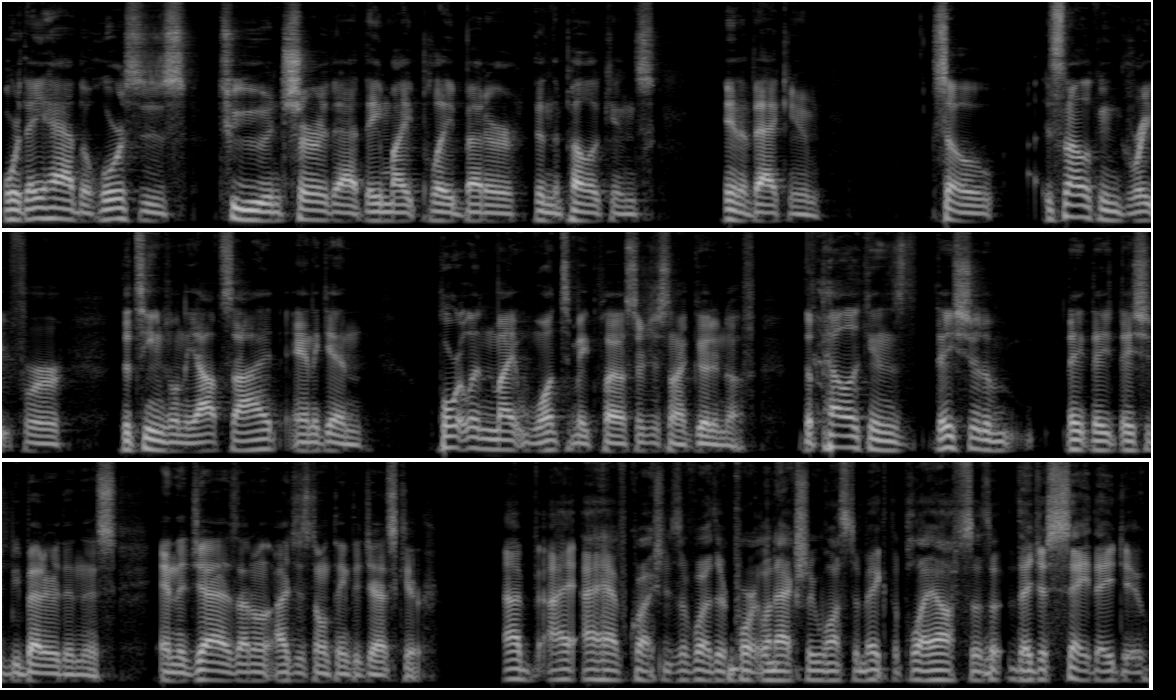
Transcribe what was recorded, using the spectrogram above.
or they have the horses to ensure that they might play better than the Pelicans in a vacuum. So it's not looking great for the teams on the outside. And again, Portland might want to make playoffs, they're just not good enough. The Pelicans, they should have they, they they should be better than this. And the Jazz, I don't I just don't think the Jazz care. I, I, have questions of whether Portland actually wants to make the playoffs, so they just say they do.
